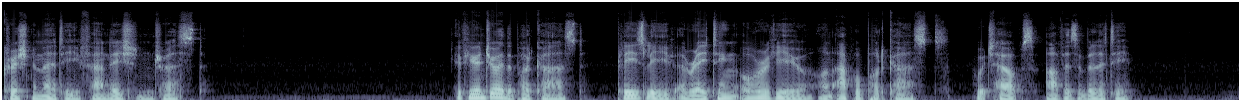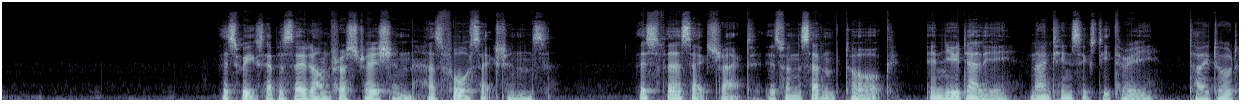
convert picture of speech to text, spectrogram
Krishnamurti Foundation Trust. If you enjoy the podcast, please leave a rating or review on Apple Podcasts, which helps our visibility. This week's episode on frustration has four sections. This first extract is from the seventh talk in New Delhi, 1963, titled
